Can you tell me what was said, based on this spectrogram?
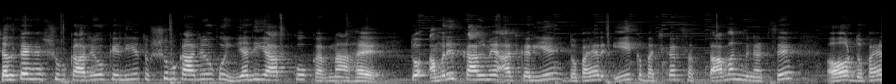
चलते हैं शुभ कार्यों के लिए। तो शुभ कार्यों को यदि आपको करना है तो अमृत काल में आज करिए। दोपहर एक बजकर सत्तावन मिनट से और दोपहर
